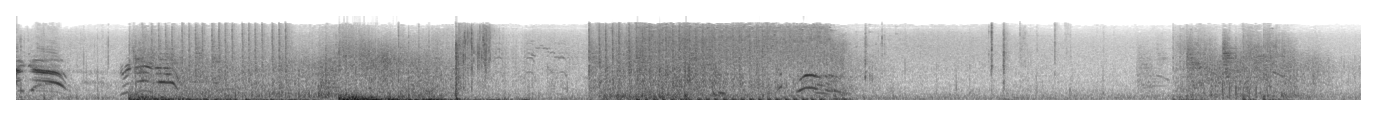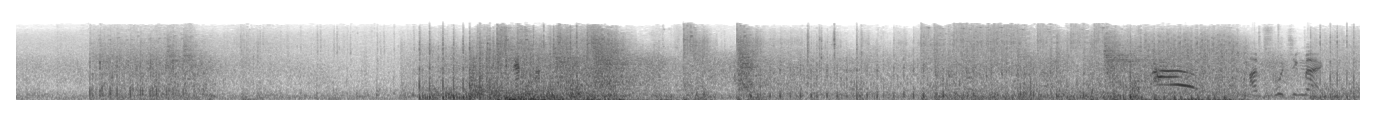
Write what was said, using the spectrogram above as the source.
Frag out! Grenade out! I'm switching mag.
